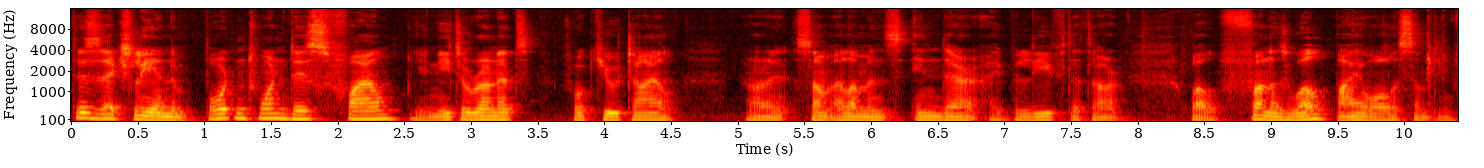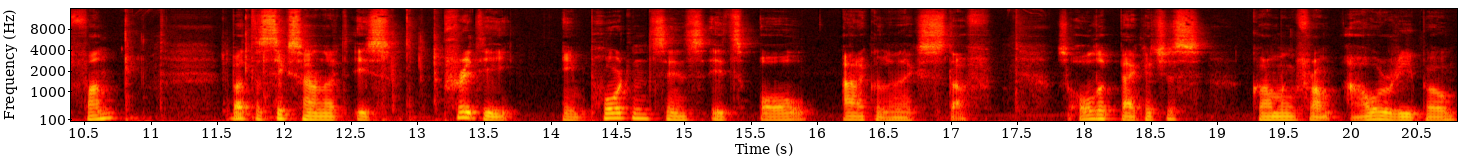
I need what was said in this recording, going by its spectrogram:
This is actually an important one, this file. You need to run it for Qtile. There are some elements in there, I believe, that are, well, fun as well. Pywal is something fun. But the 600 is pretty important since it's all Arco Linux stuff. So all the packages coming from our repo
